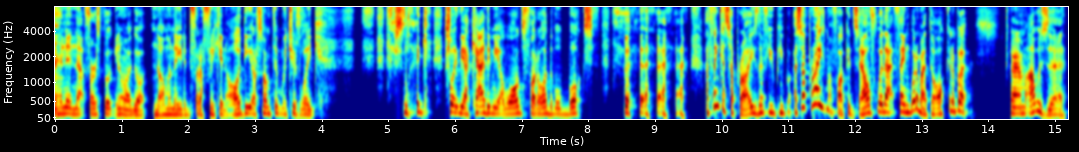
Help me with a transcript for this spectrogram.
And in that first book, you know, I got nominated for a freaking Audie or something, which is like, it's like it's like the Academy Awards for Audible books. I think I surprised a few people. I surprised my fucking self with that thing. What am I talking about? Um, I was the,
